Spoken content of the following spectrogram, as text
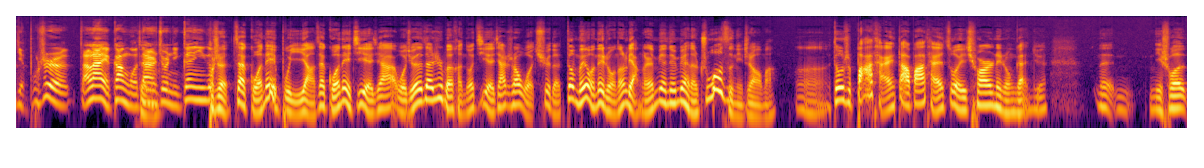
也不是，咱俩也干过，但是就是你跟一个不是，在国内不一样，在国内吉野家，我觉得在日本很多吉野家，至少我去的都没有那种能两个人面对面的桌子，你知道吗？嗯，都是吧台大吧台坐一圈儿那种感觉。那你说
